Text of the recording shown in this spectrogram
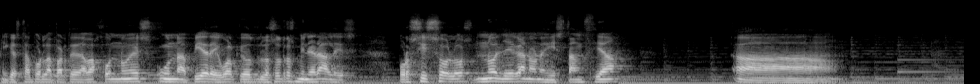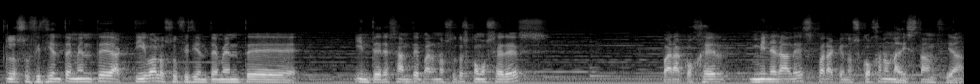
y que está por la parte de abajo no es una piedra igual que los otros minerales por sí solos no llegan a una distancia ah, lo suficientemente activa, lo suficientemente interesante para nosotros como seres para coger minerales para que nos cojan a una distancia.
